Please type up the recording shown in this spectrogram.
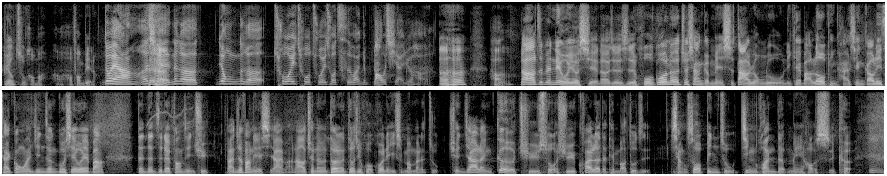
不用煮，好吗？好好方便了。对啊，而且那个用那个搓一搓，搓一搓，吃完就包起来就好了。嗯哼。好，然后这边内文有写到，就是火锅呢，就像个美食大熔炉，你可以把肉品、海鲜、高丽菜、贡丸、金针菇、蟹味棒等等之类放进去，反正就放你的喜爱嘛。然后全都都能丢进火锅里，一起慢慢的煮，全家人各取所需，快乐的填饱肚子，享受宾主尽欢的美好时刻。嗯，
